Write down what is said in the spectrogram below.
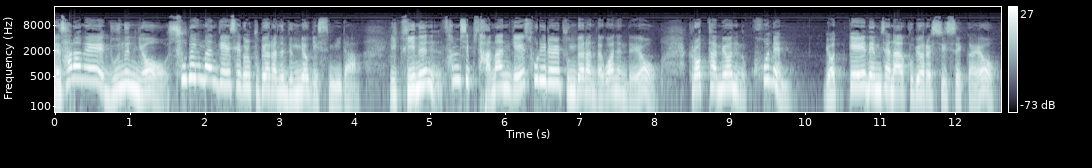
네, 사람의 눈은요, 수백만 개의 색을 구별하는 능력이 있습니다. 이 귀는 34만 개의 소리를 분별한다고 하는데요. 그렇다면 코는 몇 개의 냄새나 구별할 수 있을까요?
